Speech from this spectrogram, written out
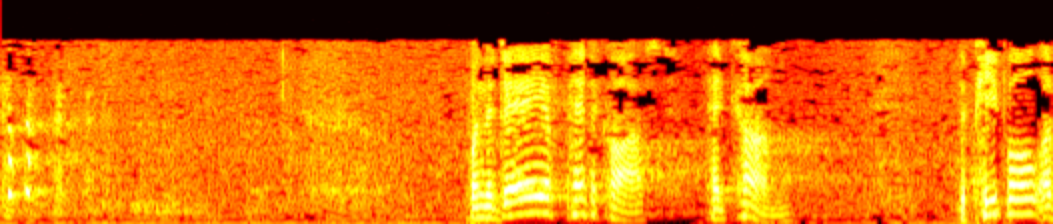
when the day of Pentecost had come, the people of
